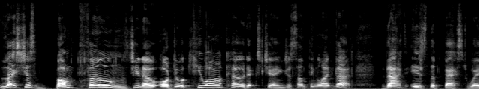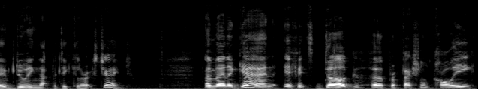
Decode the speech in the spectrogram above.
let's just bump phones, you know, or do a QR code exchange or something like that. That is the best way of doing that particular exchange. And then again, if it's Doug, her professional colleague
